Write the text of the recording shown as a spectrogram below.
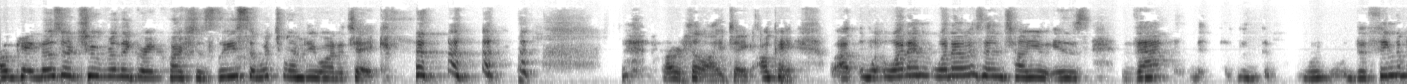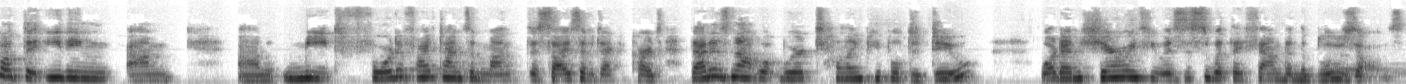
okay, those are two really great questions. Lisa, which one do you want to take? or shall I take? Okay, uh, what I'm what I was going to tell you is that the thing about the eating um, um, meat four to five times a month, the size of a deck of cards, that is not what we're telling people to do. What I'm sharing with you is this is what they found in the blue zones.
